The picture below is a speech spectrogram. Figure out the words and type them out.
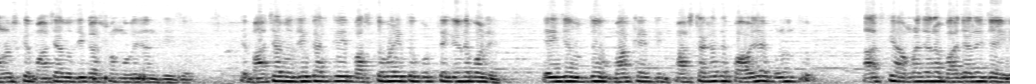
মানুষকে বাঁচার অধিকার সংবিধান দিয়েছে। এই বাঁচার অধিকারকে বাস্তবায়িত করতে গেলে পরে এই যে উদ্যোগ মা ক্যান্টিন, পাঁচ টাকাতে পাওয়া যায় বলুন তো? আজকে আমরা যারা বাজারে যাই,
